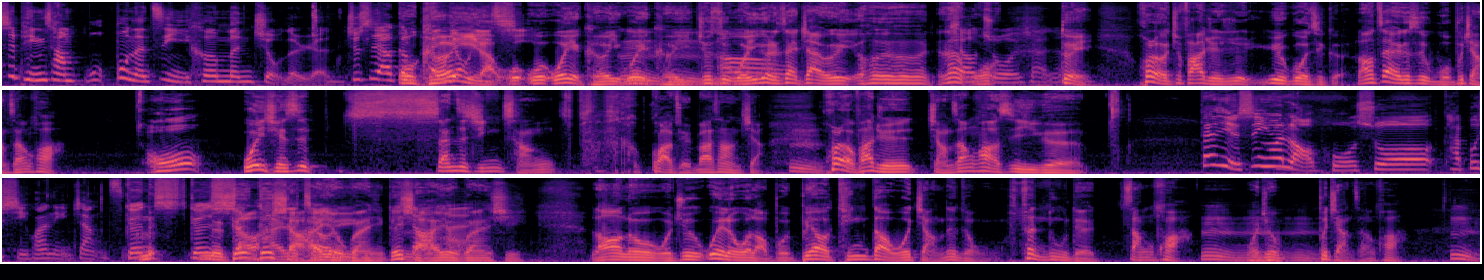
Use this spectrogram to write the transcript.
是平常不不能自己喝闷酒的人，就是要跟朋友一起。我可以啦，我我我也可以，我也可以，就是我一个人在家，我可以喝喝喝。那我对，后来我就发觉就越过这个，然后再一个是我不讲脏话。哦，我以前是三字经常挂嘴巴上讲，嗯，后来我发觉讲脏话是一个。但是也是因为老婆说她不喜欢你这样子，跟跟跟跟小孩有关系，跟小孩有关系。然后呢，我就为了我老婆不要听到我讲那种愤怒的脏话，嗯，我就不讲脏话，嗯。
